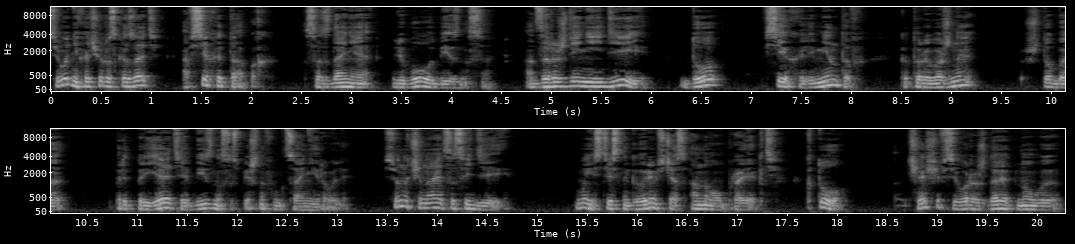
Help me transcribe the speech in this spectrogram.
Сегодня хочу рассказать о всех этапах создания любого бизнеса. От зарождения идеи до всех элементов, которые важны, чтобы предприятие, бизнес успешно функционировали. Все начинается с идеи. Мы, естественно, говорим сейчас о новом проекте. Кто чаще всего рождает новую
